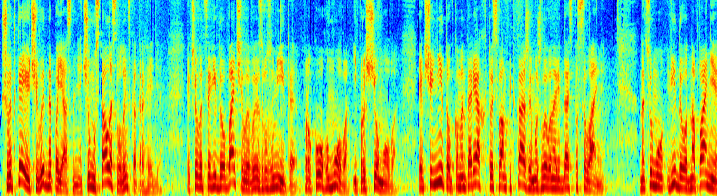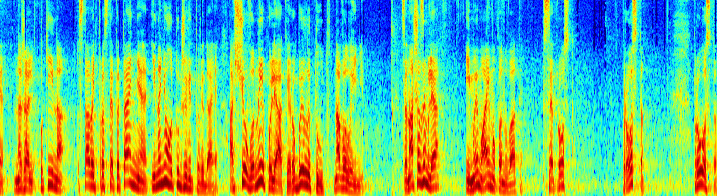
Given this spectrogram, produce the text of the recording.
Швидке і очевидне пояснення, чому сталася Волинська трагедія. Якщо ви це відео бачили, ви зрозумієте, про кого мова і про що мова. Якщо ні, то в коментарях хтось вам підкаже можливо, навіть дасть посилання. На цьому відео одна пані, на жаль, покійна, ставить просте питання і на нього тут же відповідає: а що вони, поляки, робили тут, на Волині? Це наша земля, і ми маємо панувати. Все просто. Просто? Просто,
